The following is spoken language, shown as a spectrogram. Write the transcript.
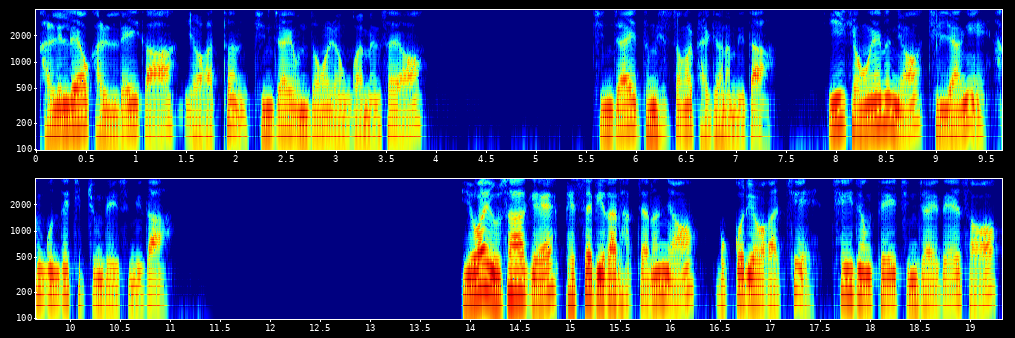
갈릴레오 갈릴레이가 이와 같은 진자의 운동을 연구하면서요. 진자의 등시성을 발견합니다. 이 경우에는요, 질량이 한 군데 집중되어 있습니다. 이와 유사하게 베셀이란 학자는요, 목걸이와 같이 체인 형태의 진자에 대해서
